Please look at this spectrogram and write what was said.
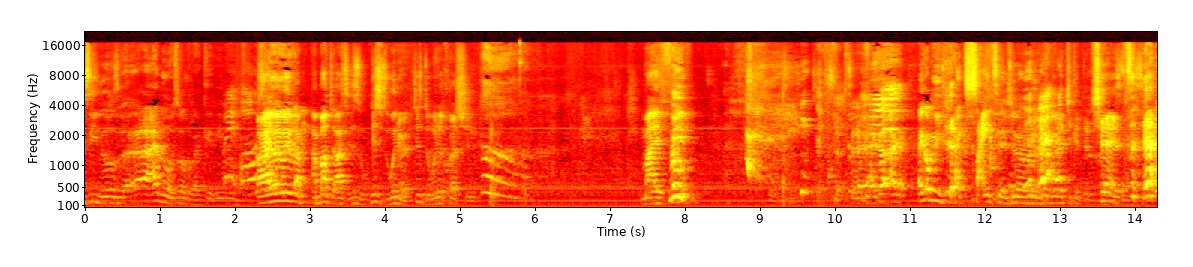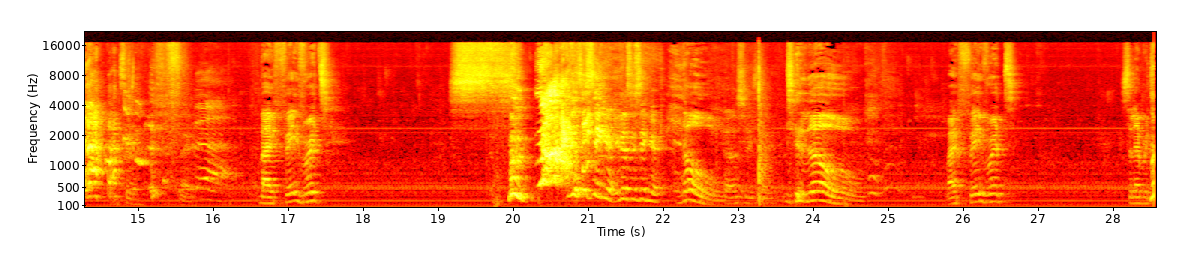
Because he knows. uh, I know it's over. Like, you know. Wait, what was Alright, wait, wait, I'm, I'm about to ask. This is this is the winner. This is the winner question. My favorite. I got, I, I got me excited. You know what I mean? I'm gonna let you get the chance. So, sorry. My favorite. You guys a singer. You guys a singer. No. Oh, shit. No. My favorite celebrity.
